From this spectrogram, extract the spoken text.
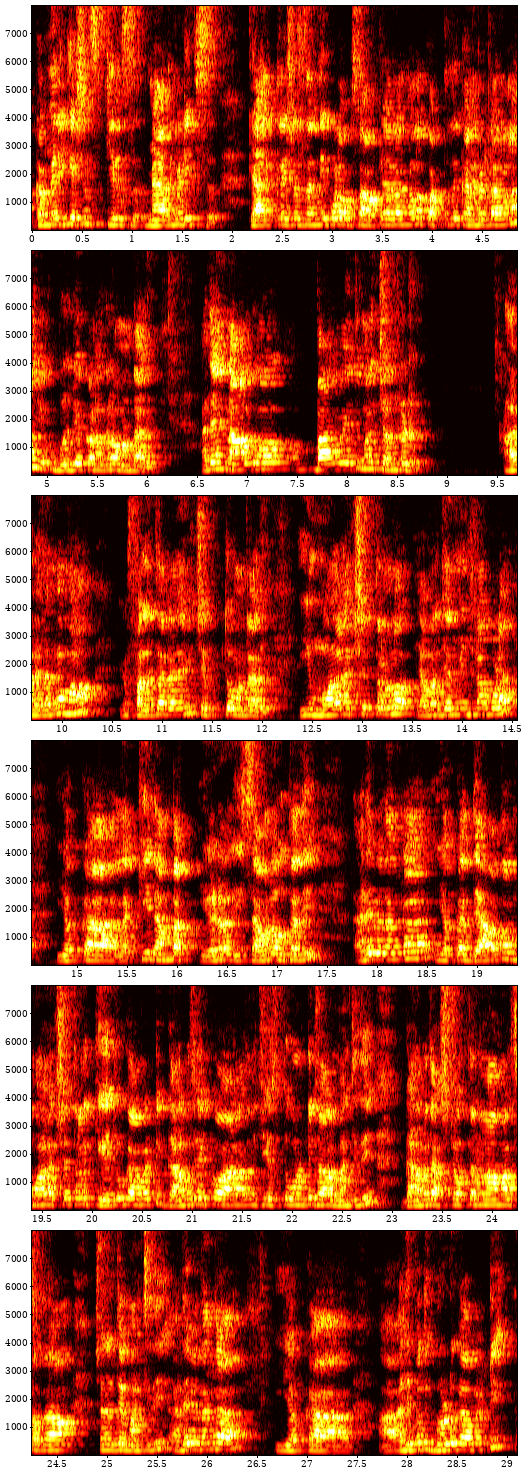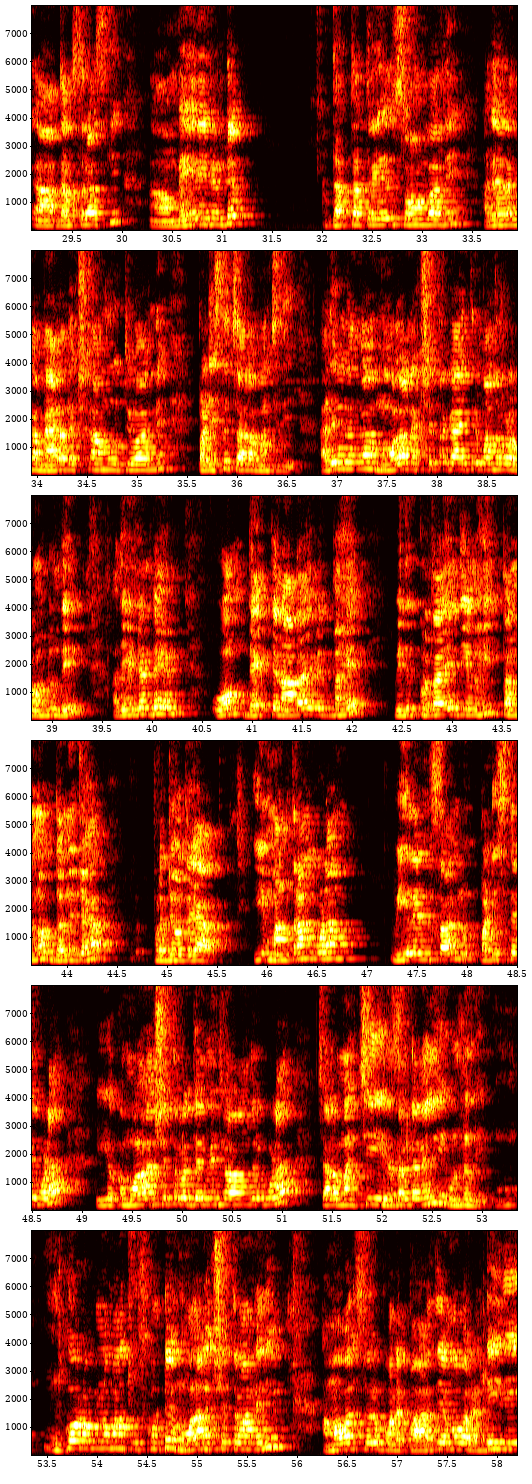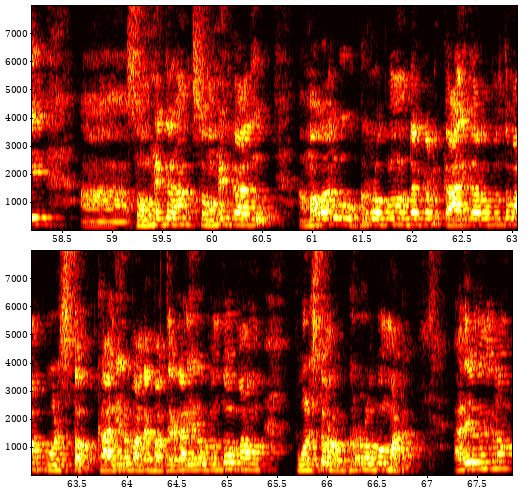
కమ్యూనికేషన్ స్కిల్స్ మ్యాథమెటిక్స్ క్యాలిక్యులేషన్స్ అన్నీ కూడా ఒక సాఫ్ట్వేర్ రంగంలో కొత్తది కనిపెట్టాలన్నా ఈ యొక్క బుధుడు యొక్క అనుగ్రహం ఉండాలి. అదే నాలుగో భాగం అయితే మన చంద్రుడు. ఆ విధంగా మనం ఇక ఫలితాలు అనేవి చెప్తూ ఉండాలి. ఈ మూల నక్షత్రంలో ఎవరు జన్మించినా కూడా ఈ యొక్క లక్కీ నెంబర్ ఏడో ఈ సెవెన్ అవుతుంది. అదేవిధంగా ఈ యొక్క దేవత మూల నక్షత్రం కేతు కాబట్టి గణపతిని ఎక్కువ ఆరాధన చేస్తూ ఉంటే చాలా మంచిది. గణపతి అష్టోత్తర నామాలు చదవ చదివితే మంచిది. అదేవిధంగా ఈ యొక్క అధిపతి గురుడు కాబట్టి ధనుసు రాశికి మెయిన్ ఏంటంటే దత్తాత్రేయ స్వామి వారిని అదేవిధంగా మేళ దక్షిణామూర్తి వారిని పఠిస్తే చాలా మంచిది. అదేవిధంగా మూల నక్షత్ర గాయత్రి మంత్రం కూడా ఉంటుంది. అదేంటంటే ఓం దైత్యనాదాయ విద్మహే విధికృతాయ ధీమహి తన్నో ధనుజ ప్రజోదయ ఈ మంత్రాన్ని కూడా వీలైన సార్లు పఠిస్తే కూడా ఈ యొక్క మూల నక్షత్రంలో జన్మించిన వాళ్ళందరూ కూడా చాలా మంచి రిజల్ట్ అనేది ఉంటుంది. ఇంకో రూపంలో మనం చూసుకుంటే మూల నక్షత్రం అనేది అమ్మవారి స్వరూపం. అంటే పార్వతీ అమ్మవారు అంటే ఇది సౌమ్యగ్రహం సౌమ్యం కాదు. అమ్మవారు ఉగ్ర రూపంలో ఉంటారు కాబట్టి కాళికా రూపంతో మనం పోలుస్తాం. కాళీ రూపం అంటే భద్రకాళి రూపంతో మనం పోలుస్తాం ఉగ్ర రూపం అన్నమాట అదేవిధంగా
